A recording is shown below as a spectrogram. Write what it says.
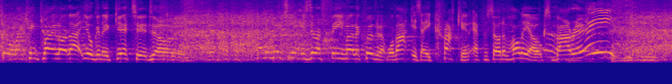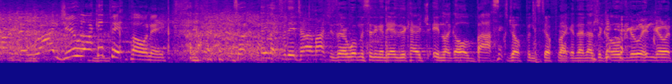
so when I keep playing like that, you're going to get it, darling. and it makes you think, is there a female equivalent? Well, that is a cracking episode of Hollyoaks. Barry! I'm going to ride you like a pit pony. So, hey, like, for the entire match, is there a woman sitting on the end of the couch in, like, all basked up and stuff, like, and then as the goals go in, going,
